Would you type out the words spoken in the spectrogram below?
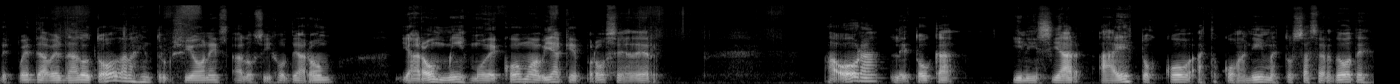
después de haber dado todas las instrucciones a los hijos de Aarón y Aarón mismo de cómo había que proceder, ahora le toca iniciar a estos, a estos estos sacerdotes,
